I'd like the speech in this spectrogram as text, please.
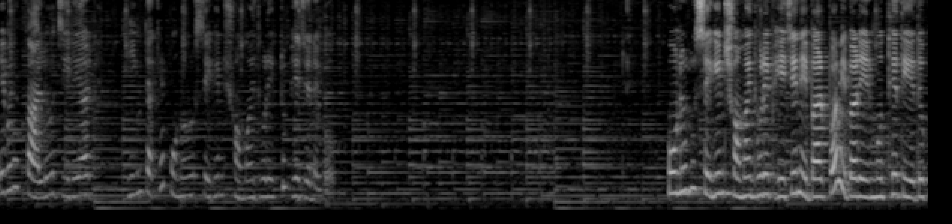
এবারে কালো জিরে আর হিংটাকে পনেরো সেকেন্ড সময় ধরে একটু ভেজে নেব। পনেরো সেকেন্ড সময় ধরে ভেজে নেবার পর এবার এর মধ্যে দিয়ে দেব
